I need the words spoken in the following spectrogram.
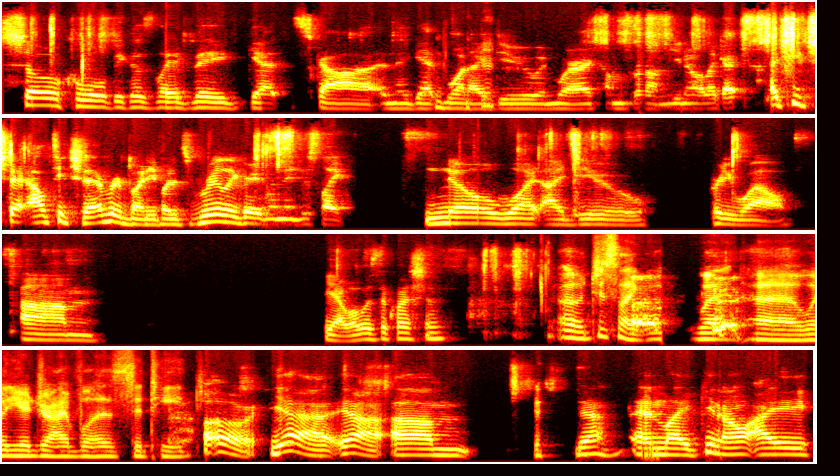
so cool because like they get ska and they get what I do and where I come from. You know, like I, I teach to I'll teach to everybody, but it's really great when they just like know what I do pretty well. Um, yeah, what was the question? Oh, just like what uh what your drive was to teach. Oh, yeah, yeah. Um, yeah. And like, you know, I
